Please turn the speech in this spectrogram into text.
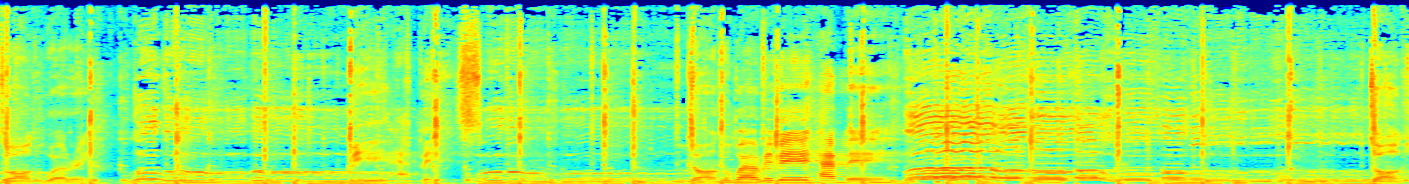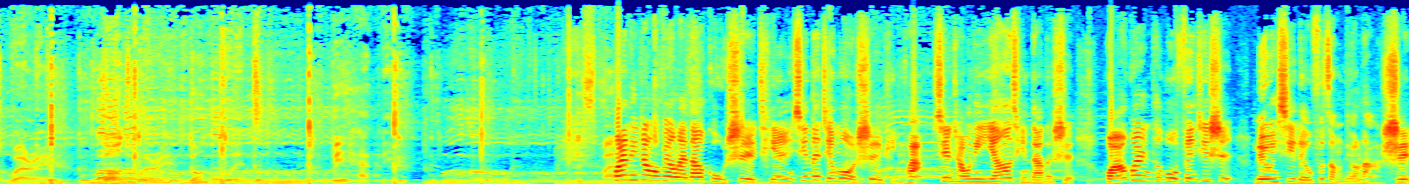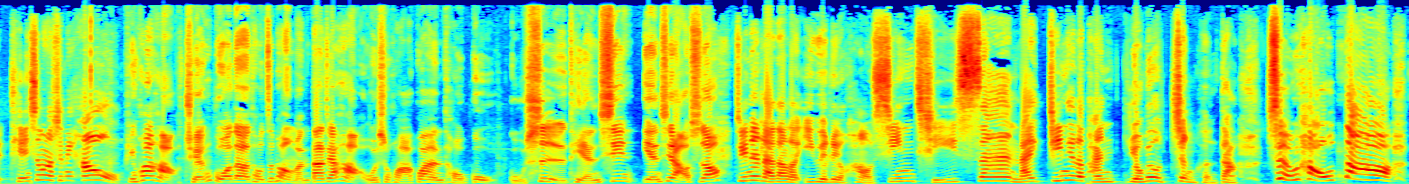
Don't worry. Be happy. Don't worry, be happy. Don't worry. Don't worry. Don't do it. Be happy. 欢迎听众朋友来到股市甜心的节目，我是品化。现场为您邀请到的是华冠投顾分析师刘云熙、刘副总、刘老师。甜心老师你好，平化好，全国的投资朋友们，大家好，我是华冠投顾股市甜心妍希老师哦。今天来到了一月六号星期三，来今天的盘有没有震很大？震好大！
